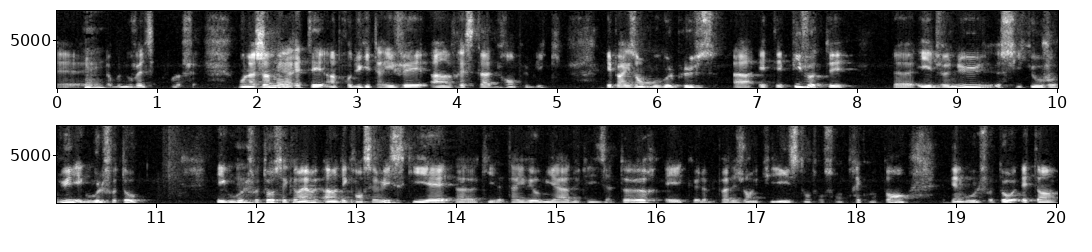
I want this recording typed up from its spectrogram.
Mmh. La bonne nouvelle, c'est qu'on le fait. On n'a jamais arrêté un produit qui est arrivé à un vrai stade grand public. Et par exemple, Google Plus a été pivoté et est devenu ce qui aujourd'hui est Google Photos. Et Google mmh. Photos, c'est quand même un des grands services qui est, euh, qui est arrivé au milliard d'utilisateurs et que la plupart des gens utilisent, dont on sont très contents. Eh bien, Google Photos est un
